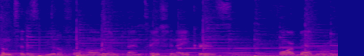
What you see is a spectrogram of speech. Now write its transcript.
Welcome to this beautiful home in Plantation Acres. Four bedroom,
